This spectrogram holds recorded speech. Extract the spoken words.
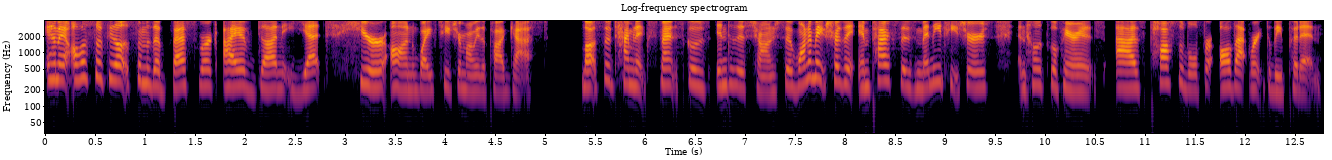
And I also feel it's some of the best work I have done yet here on Wife Teacher Mommy, the podcast. Lots of time and expense goes into this challenge. So I want to make sure that it impacts as many teachers and homeschool parents as possible for all that work that we put in.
